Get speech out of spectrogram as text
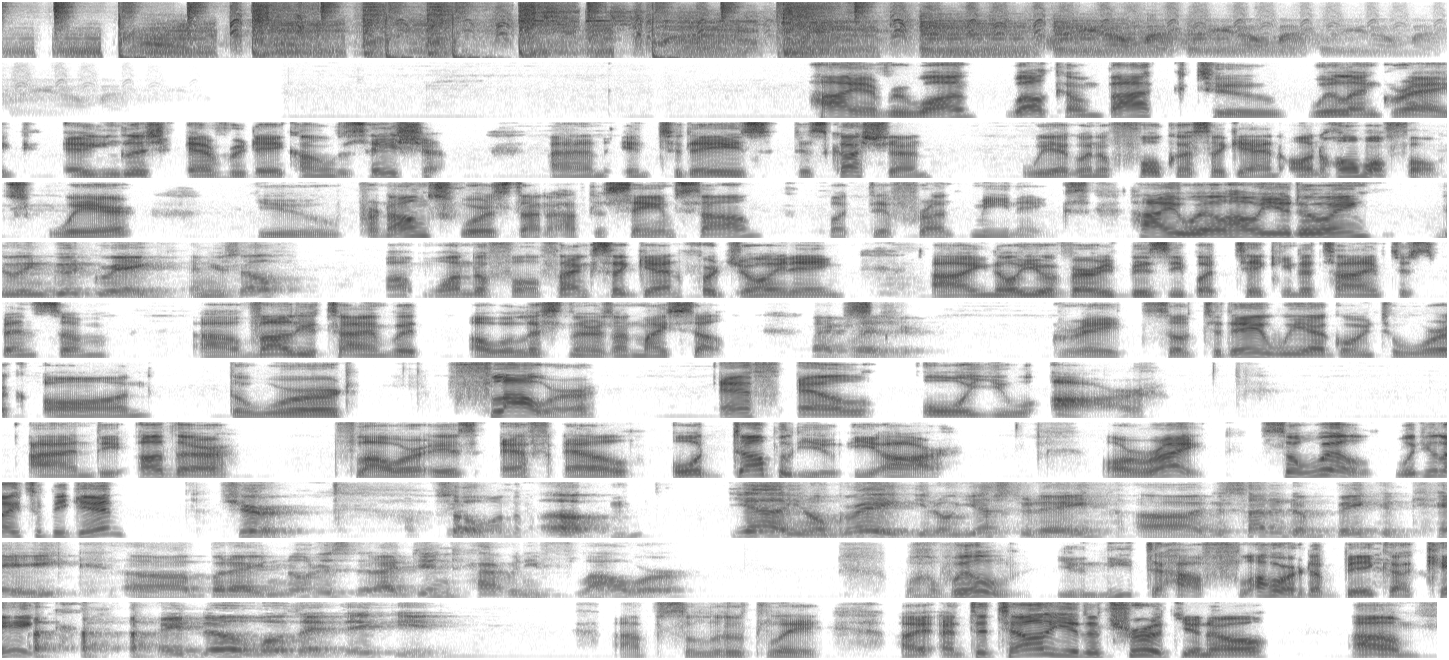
Hi, everyone. Welcome back to Will and Greg English Everyday Conversation. And in today's discussion, we are going to focus again on homophones, where you pronounce words that have the same sound but different meanings. Hi, Will. How are you doing? Doing good, Greg. And yourself? I'm wonderful. Thanks again for joining. I know you're very busy, but taking the time to spend some uh, value time with our listeners and myself. My pleasure. Great. So today we are going to work on the word flour, F L O U R, and the other flower is F L O W E R. All right. So, Will, would you like to begin? Sure. So, uh, mm-hmm. yeah, you know, Greg, you know, yesterday uh, I decided to bake a cake, uh, but I noticed that I didn't have any flour. Well, Will, you need to have flour to bake a cake. I know. What was I thinking? Absolutely. I, and to tell you the truth, you know, um,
